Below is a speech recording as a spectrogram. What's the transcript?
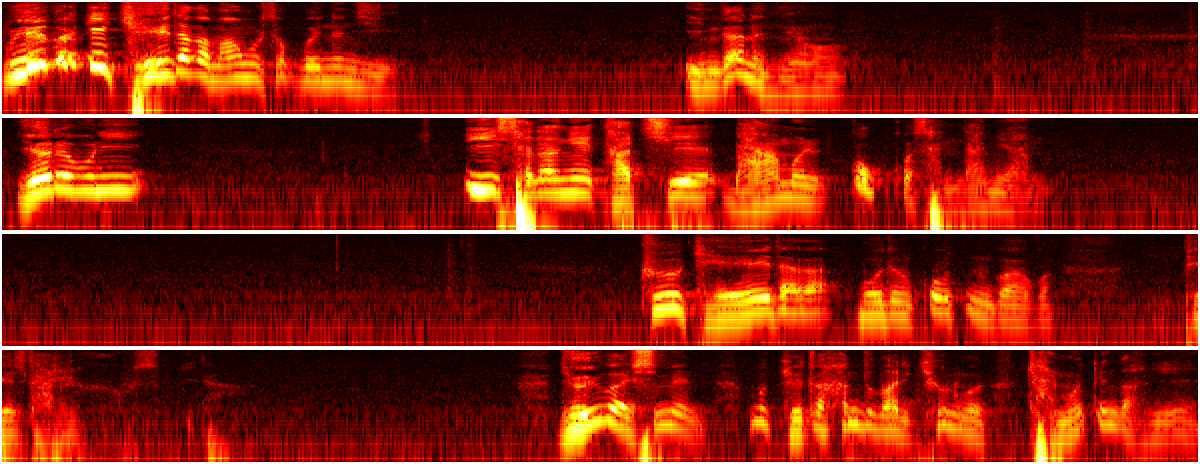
왜 그렇게 개에다가 마음을 쏟고 있는지 인간은요 여러분이 이 세상의 가치에 마음을 꽂고 산다면 그 개에다가 모든 꽂는 거하고 별 다를 거 없습니다. 여유가 있으면 뭐 개도 한두 마리 키우는 건 잘못된 거 아니에요.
